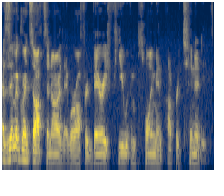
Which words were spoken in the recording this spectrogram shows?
As immigrants often are, they were offered very few employment opportunities.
